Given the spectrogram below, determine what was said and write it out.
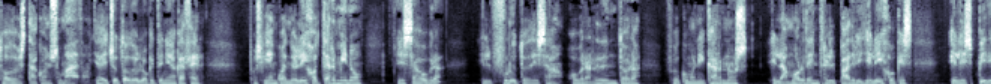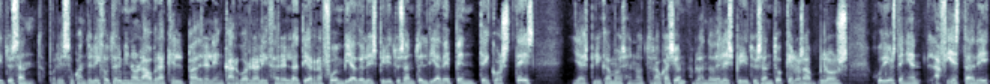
todo está consumado. Ya ha hecho todo lo que tenía que hacer. Pues bien, cuando el Hijo terminó esa obra, el fruto de esa obra redentora fue comunicarnos el amor de entre el Padre y el Hijo, que es el Espíritu Santo. Por eso, cuando el Hijo terminó la obra que el Padre le encargó realizar en la tierra, fue enviado el Espíritu Santo el día de Pentecostés. Ya explicamos en otra ocasión, hablando del Espíritu Santo, que los, los judíos tenían la fiesta de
